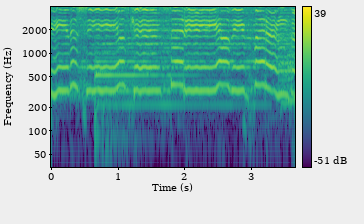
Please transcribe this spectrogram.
Decías que sería diferente.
